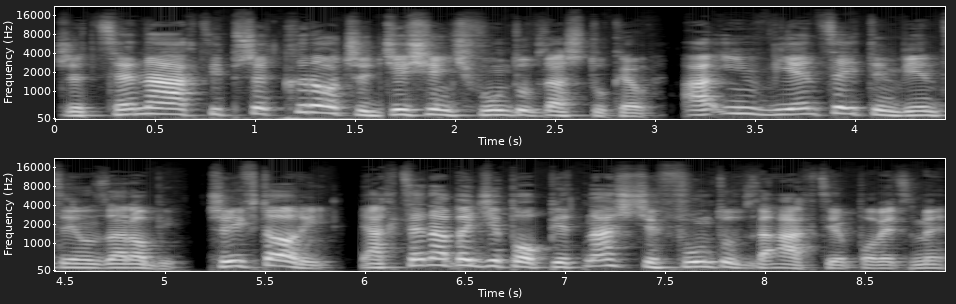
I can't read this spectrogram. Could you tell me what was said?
że cena akcji przekroczy 10 funtów za sztukę, a im więcej, tym więcej on zarobi. Czyli w teorii, jak cena będzie po 15 funtów za akcję, powiedzmy,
